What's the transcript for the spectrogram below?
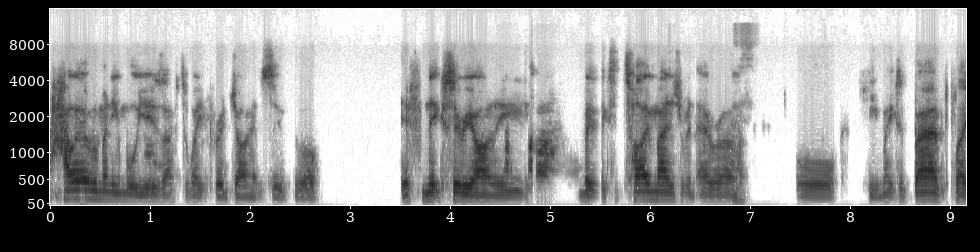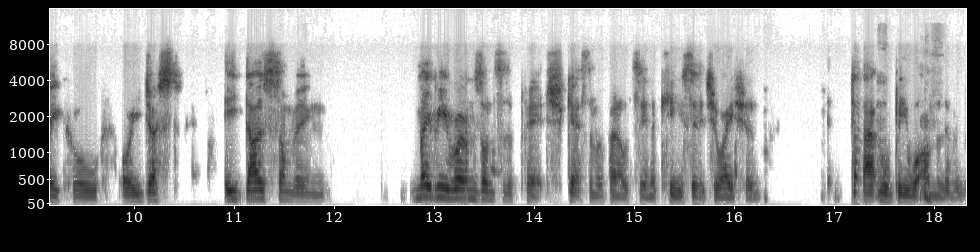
however many more years I have to wait for a giant Super Bowl. If Nick Sirianni makes a time management error, or he makes a bad play call, or he just he does something, maybe he runs onto the pitch, gets them a penalty in a key situation. That will be what I'm living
